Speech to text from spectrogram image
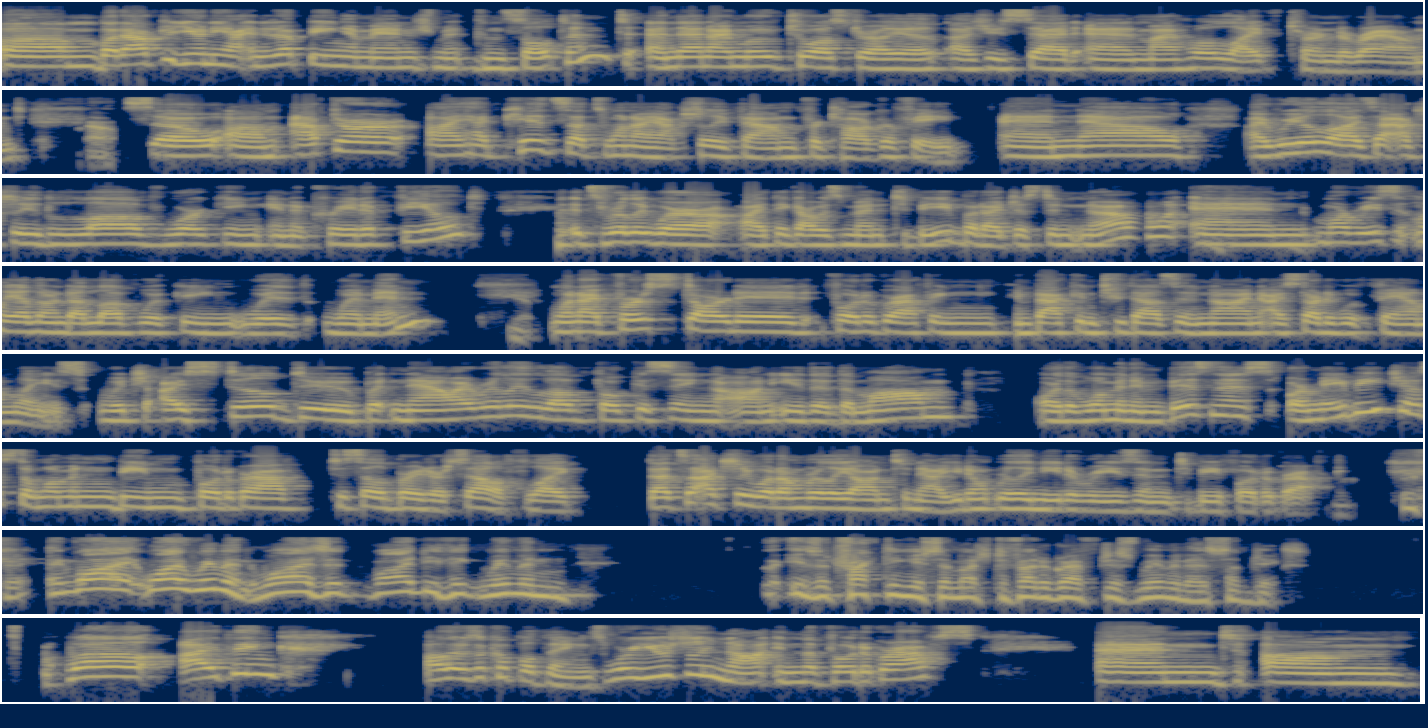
Um, but after uni, I ended up being a management consultant. And then I moved to Australia, as you said, and my whole life turned around. Wow. So um, after I had kids, that's when I actually found photography. And now I realize I actually love working in a creative field. It's really where I think I was meant to be, but I just didn't know. And more recently, I learned I love working with women. Yep. When I first started photographing back in 2009, I started with families, which I still do, but now I really love focusing on either the mom or the woman in business, or maybe just a woman being photographed to celebrate herself. Like that's actually what I'm really on to now. You don't really need a reason to be photographed. okay. And why why women? Why is it why do you think women is attracting you so much to photograph just women as subjects? Well, I think oh, there's a couple things. We're usually not in the photographs, and um,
